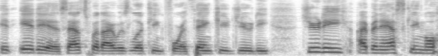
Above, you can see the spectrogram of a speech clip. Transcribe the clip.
It, it is. That's what I was looking for. Thank you, Judy. Judy, I've been asking all,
